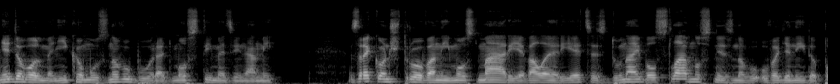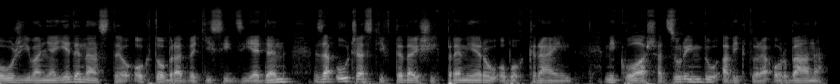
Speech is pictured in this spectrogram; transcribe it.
Nedovoľme nikomu znovu búrať mosty medzi nami. Zrekonštruovaný most Márie Valérie cez Dunaj bol slávnostne znovu uvedený do používania 11. oktobra 2001 za účasti vtedajších premiérov oboch krajín Mikuláša Zurindu a Viktora Orbána.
